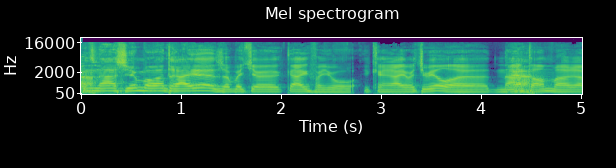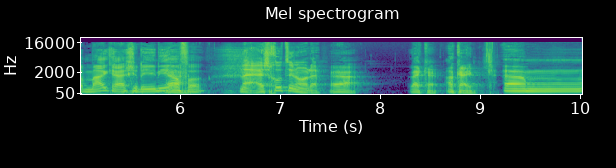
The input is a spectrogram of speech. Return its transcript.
rond. naast Jumbo aan het rijden. Zo'n beetje kijken van, joh, je kan rijden wat je wil, eh Nathan. Maar eh, mij krijg je er hier niet Ja. af. hoor. Nee, hij is goed in orde. Ja, lekker. Oké. Ehm,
